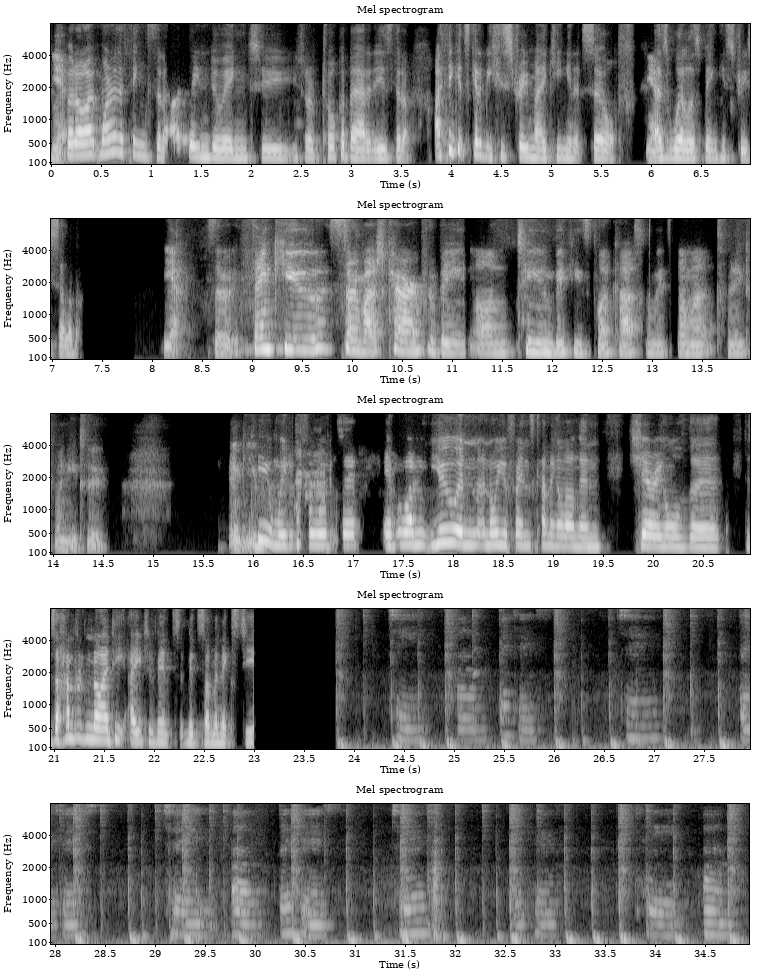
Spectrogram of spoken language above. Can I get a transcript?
Yeah. But I, one of the things that I've been doing to sort of talk about it is that I think it's going to be history making in itself, yeah. as well as being history celebration. Yeah. So thank you so much, Karen, for being on Tea and Bikkies podcast for Midsumma 2022. Thank you. you. And we look forward to everyone, you and, and all your friends coming along and sharing all the. There's 198 events at Midsumma next year. T um this is T this is T um.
